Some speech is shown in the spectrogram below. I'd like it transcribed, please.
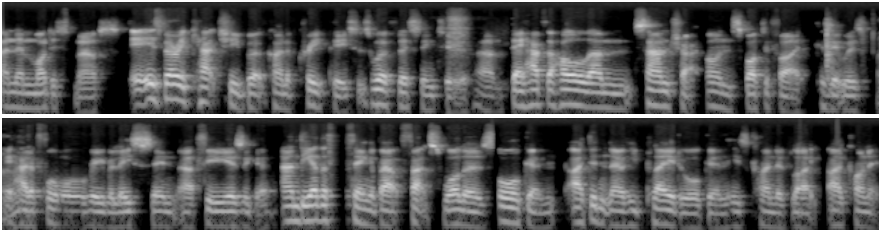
and then Modest Mouse. It is very catchy, but kind of creepy, so it's worth listening to. Um, they have the whole um, soundtrack on Spotify because it was it had a formal re-release in a few years ago. And the other thing about Fats Waller's organ, I didn't know he played organ. He's kind of like iconic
